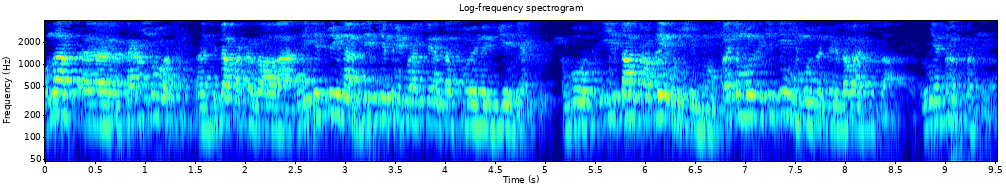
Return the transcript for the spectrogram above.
У нас э, хорошо э, себя показала медицина, 203% освоенных денег. Вот, и там проблем очень много. Поэтому эти деньги можно передавать туда. Мне все спасибо.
